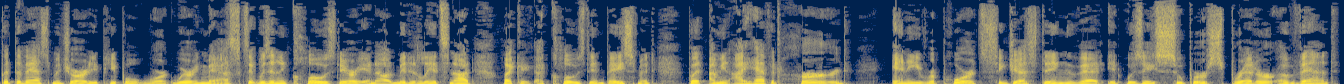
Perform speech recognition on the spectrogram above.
but the vast majority of people weren't wearing masks. It was an enclosed area. Now, admittedly, it's not like a, a closed in basement, but I mean, I haven't heard any reports suggesting that it was a super spreader event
